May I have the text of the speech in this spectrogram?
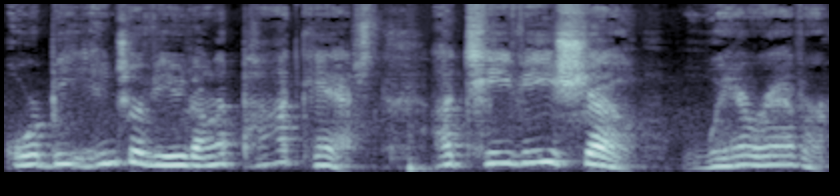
or be interviewed on a podcast, a TV show, wherever?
